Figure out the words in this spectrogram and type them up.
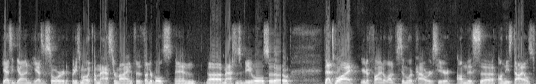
He has a gun, he has a sword, but he's more like a mastermind for the Thunderbolts and uh, Masters of Evil. So that's why you're gonna find a lot of similar powers here on this uh, on these dials.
